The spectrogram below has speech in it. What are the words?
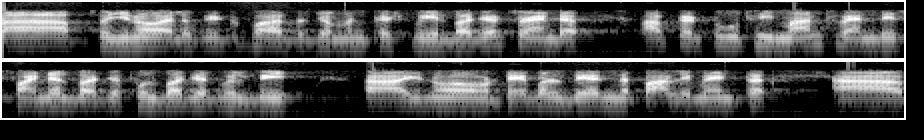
you know, allocated for the Jammu and Kashmir budget. So, and after two, three months, when this final budget, full budget will be, Uh, you know, table there in the parliament, uh,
